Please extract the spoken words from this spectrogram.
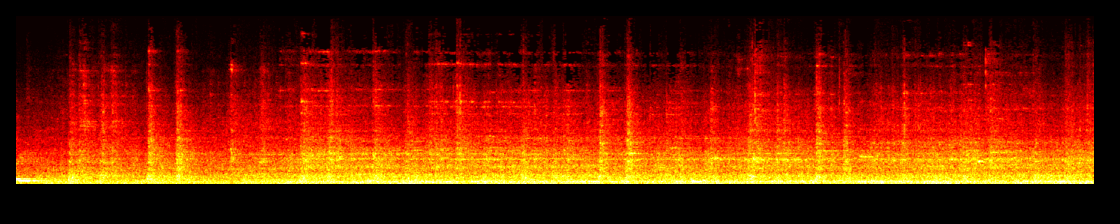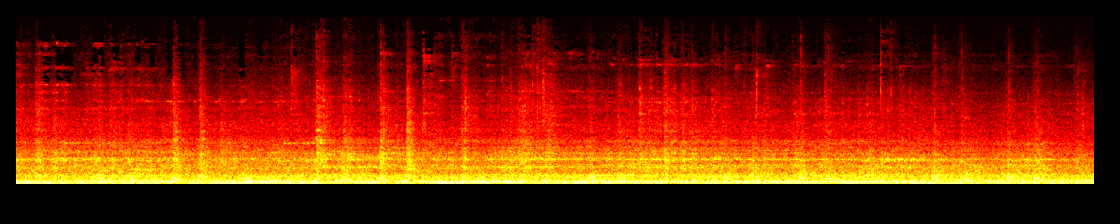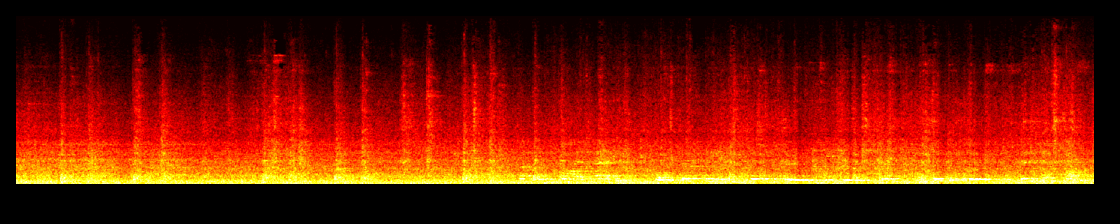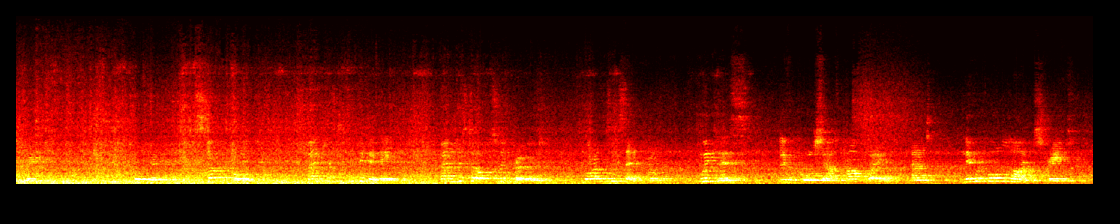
Thank you. Liverpool South Parkway and Liverpool Lime Street.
